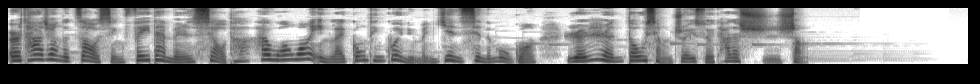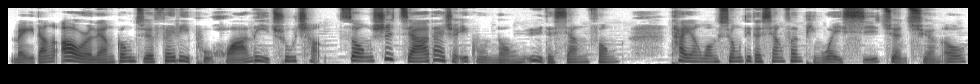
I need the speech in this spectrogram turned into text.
而他这样的造型，非但没人笑他，还往往引来宫廷贵女们艳羡的目光，人人都想追随他的时尚。每当奥尔良公爵菲利普华丽出场，总是夹带着一股浓郁的香风。太阳王兄弟的香氛品味席卷全欧，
